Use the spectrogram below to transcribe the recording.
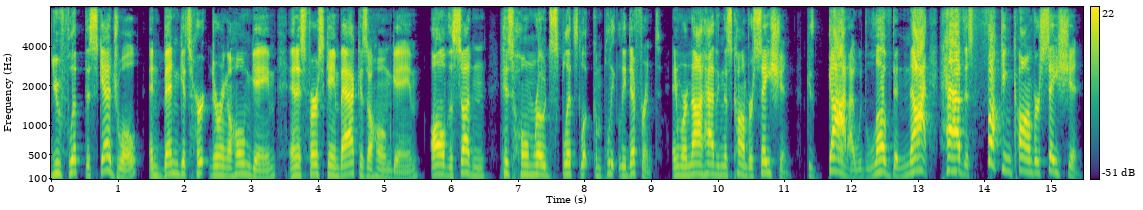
You flip the schedule, and Ben gets hurt during a home game, and his first game back is a home game. All of a sudden, his home road splits look completely different. And we're not having this conversation. God, I would love to not have this fucking conversation.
